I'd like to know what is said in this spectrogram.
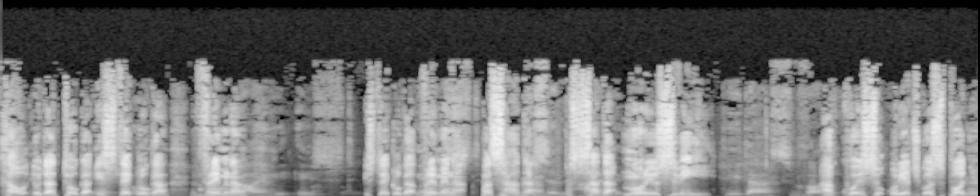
kao od toga istekloga vremena istekloga vremena, pa sada, pa sada moraju svi, a koji su u riječ gospodnju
